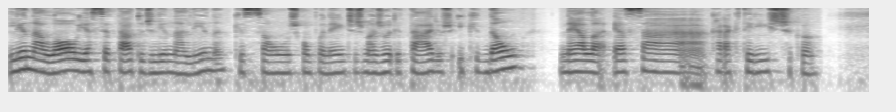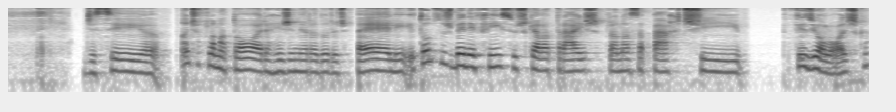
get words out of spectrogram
linalol e acetato de linalina, que são os componentes majoritários e que dão nela essa característica de ser anti-inflamatória, regeneradora de pele e todos os benefícios que ela traz para a nossa parte fisiológica.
